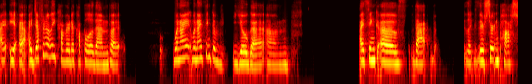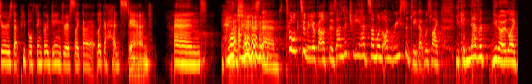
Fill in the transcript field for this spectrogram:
I yeah, I definitely covered a couple of them, but when I when I think of yoga, um, I think of that like there's certain postures that people think are dangerous, like a like a headstand, and a shoulder stand. Talk to me about this. I literally had someone on recently that was like, you can never, you know, like.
